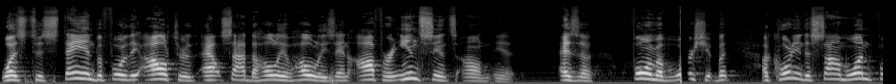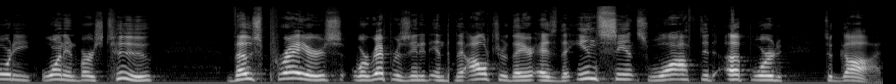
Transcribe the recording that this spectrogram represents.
was to stand before the altar outside the Holy of Holies and offer incense on it as a form of worship. But according to Psalm 141 and verse 2, those prayers were represented in the altar there as the incense wafted upward to God.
